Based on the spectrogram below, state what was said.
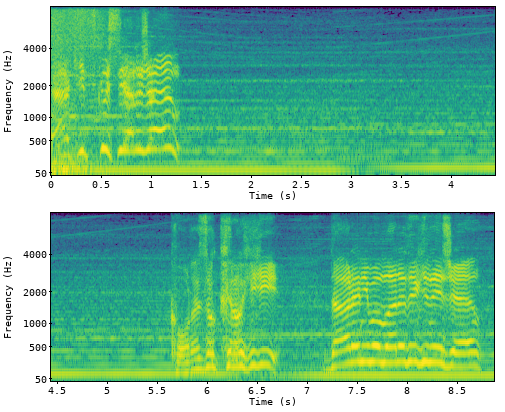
焼き尽くしてやるじゃんこれぞ黒ひげ。誰にも真似できねえじゃん。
